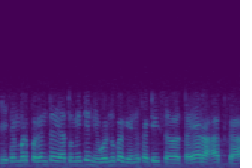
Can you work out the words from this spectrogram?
डिसेंबर पर्यंत या तुम्ही ते निवडणुका घेण्यासाठी तयार आहात का?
